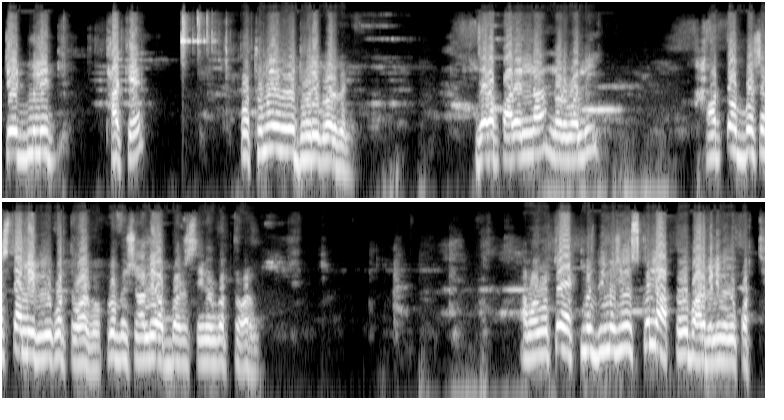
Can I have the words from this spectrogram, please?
ট্রেডমিলে থাকে প্রথমে এভাবে ধরে করবেন। যারা পারেন না নর্মালি আমার তো অভ্যাস আসতে আমি এভাবে করতে পারব। প্রফেশনালি অভ্যাস আসতে এভাবে করতে পারব। আমার মতো এক মাস দুই মাস ইউজ করলে আপনারাও পারবেন এভাবে করতে।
